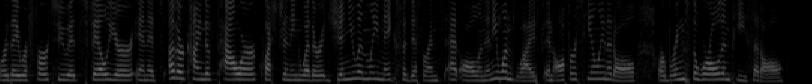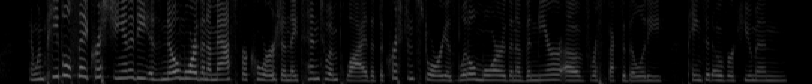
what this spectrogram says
or they refer to its failure in its other kind of power, questioning whether it genuinely makes a difference at all in anyone's life and offers healing at all or brings the world in peace at all. And when people say Christianity is no more than a mask for coercion, they tend to imply that the Christian story is little more than a veneer of respectability painted over human,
